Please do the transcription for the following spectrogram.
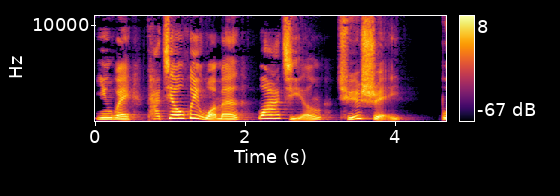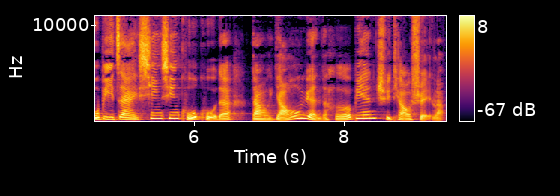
因为它教会我们挖井取水。不必再辛辛苦苦的到遥远的河边去挑水了。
